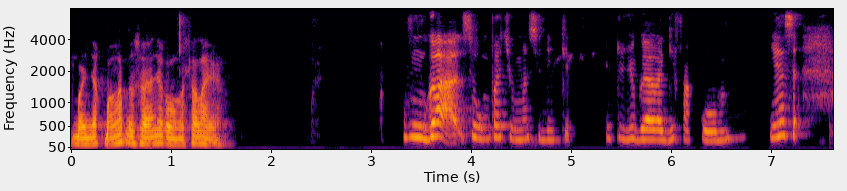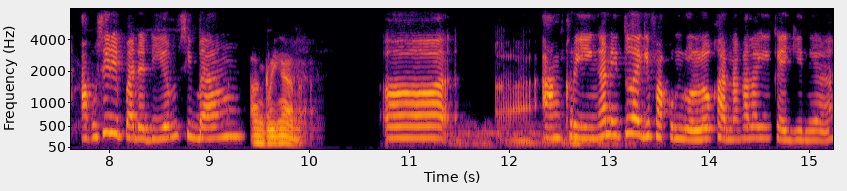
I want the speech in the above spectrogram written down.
Banyak banget usahanya kalau nggak salah ya. Enggak sumpah cuma sedikit. Itu juga lagi vakum Ya, aku sih daripada diem sih bang. Angkringan. Uh, angkringan itu lagi vakum dulu karena kan lagi kayak gini ya.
